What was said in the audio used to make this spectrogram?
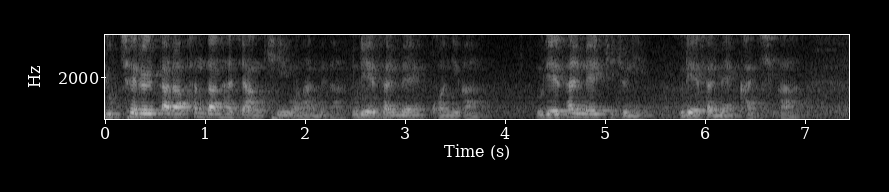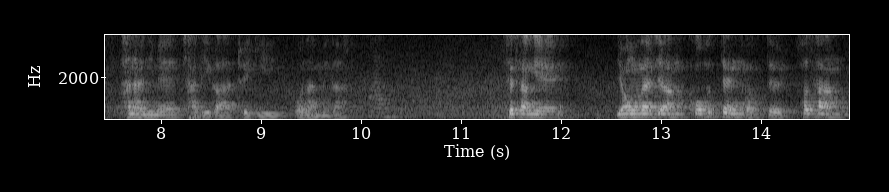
육체를 따라 판단하지 않기 원합니다. 우리의 삶의 권위가, 우리의 삶의 기준이, 우리의 삶의 가치가 하나님의 자비가 되기 원합니다. 세상에 영원하지 않고 헛된 것들, 허상,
